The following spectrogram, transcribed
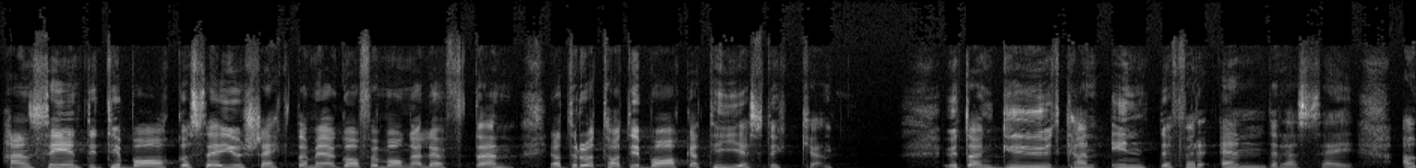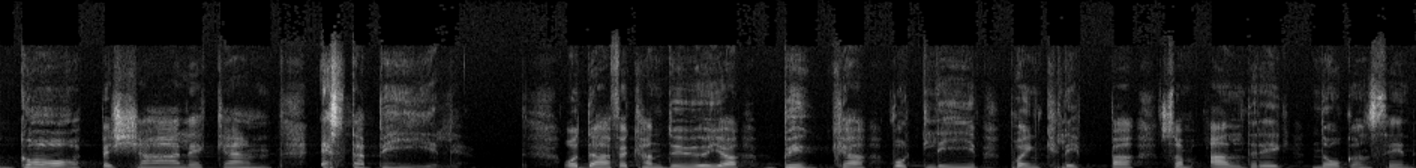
Han ser inte tillbaka och säger ursäkta mig jag gav för många löften. Jag tror att ta tillbaka tio stycken. Utan Gud kan inte förändra sig. Agapekärleken är stabil. Och därför kan du och jag bygga vårt liv på en klippa som aldrig någonsin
